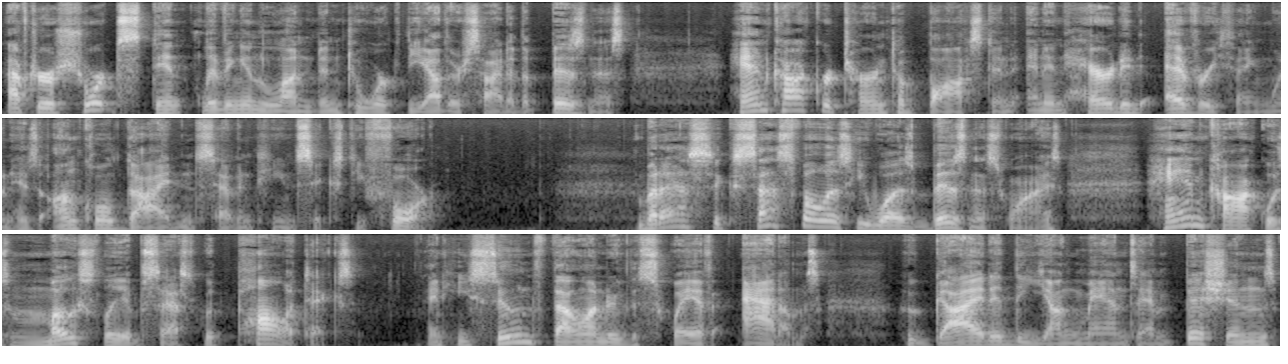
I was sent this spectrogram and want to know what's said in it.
After a short stint living in London to work the other side of the business, Hancock returned to Boston and inherited everything when his uncle died in 1764. But as successful as he was business wise, Hancock was mostly obsessed with politics and he soon fell under the sway of Adams, who guided the young man's ambitions,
